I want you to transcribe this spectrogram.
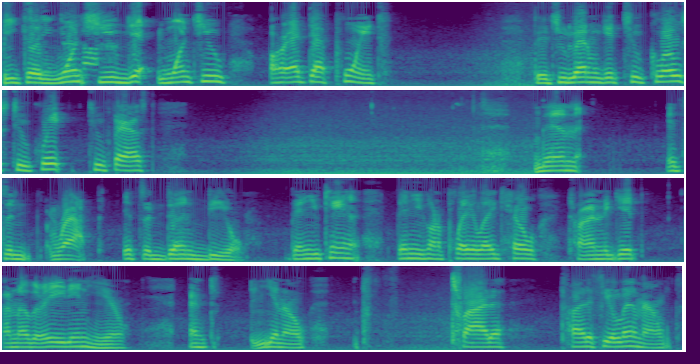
Because once you get, once you are at that point that you let them get too close, too quick, too fast, then it's a wrap. It's a done deal. Then you can't, then you're gonna play like hell trying to get another eight in here and, you know, try to, try to feel them out.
